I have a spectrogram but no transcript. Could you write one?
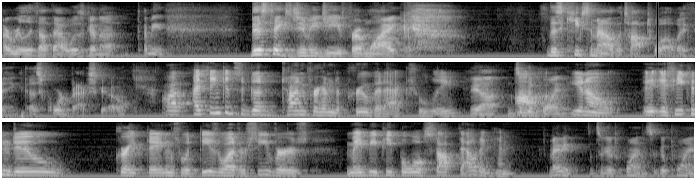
I really thought that was gonna. I mean, this takes Jimmy G from like. This keeps him out of the top twelve, I think, as quarterbacks go. I, I think it's a good time for him to prove it actually. Yeah, it's a good Uh, point. You know, if he can do great things with these wide receivers, maybe people will stop doubting him. Maybe that's a good point. That's a good point.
